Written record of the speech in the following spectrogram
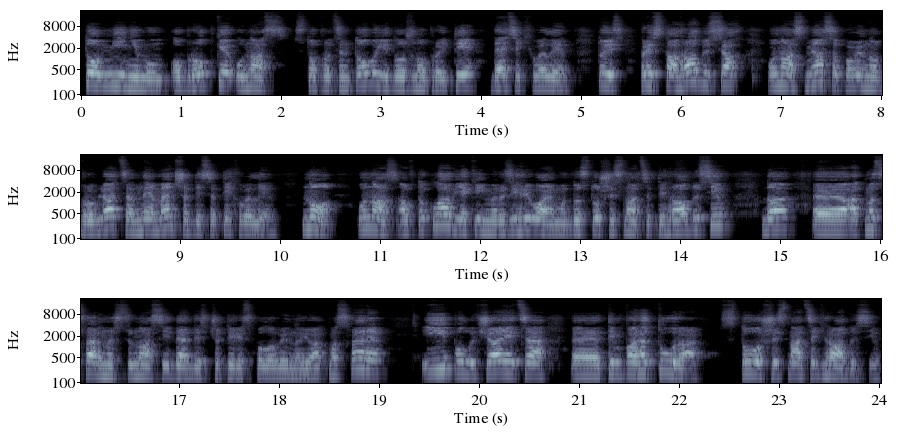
то мінімум обробки у нас 100% должно пройти 10 хвилин. Тобто при 100 градусах у нас м'ясо повинно оброблятися не менше 10 хвилин. Но у нас автоклав, який ми розігріваємо до 116 градусів, да, е, атмосферність у нас йде десь 4,5 атмосфери, і виходить е, температура 116 градусів.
